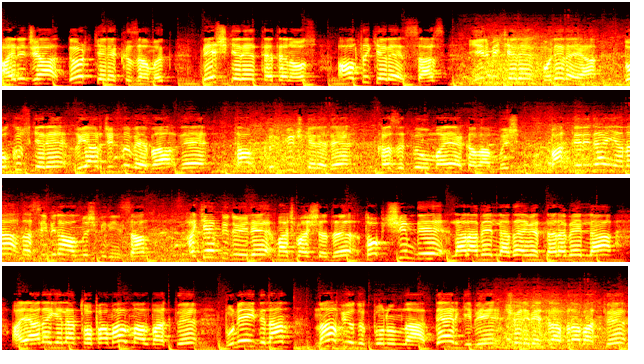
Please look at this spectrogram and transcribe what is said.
Ayrıca 4 kere kızamık, 5 kere tetanos, 6 kere SARS, 20 kere koleraya, 9 kere hıyarcıklı veba ve tam 43 kere de kazıklı ummaya yakalanmış. Bakteriden yana nasibini almış bir insan. Hakem düdüğüyle maç başladı. Top şimdi Larabella'da. Evet Larabella ayağına gelen topa mal mal baktı. Bu neydi lan? Ne yapıyorduk bununla der gibi şöyle bir etrafına baktı.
